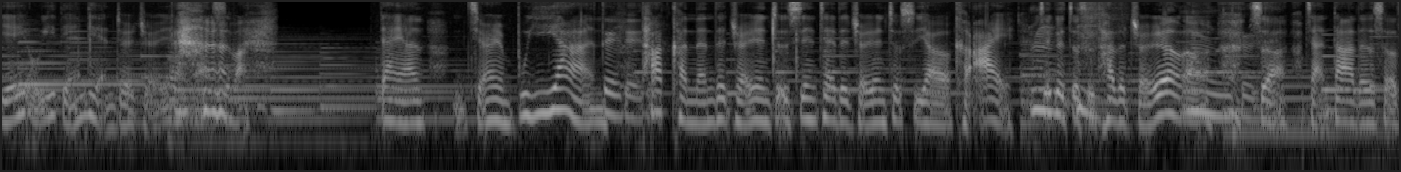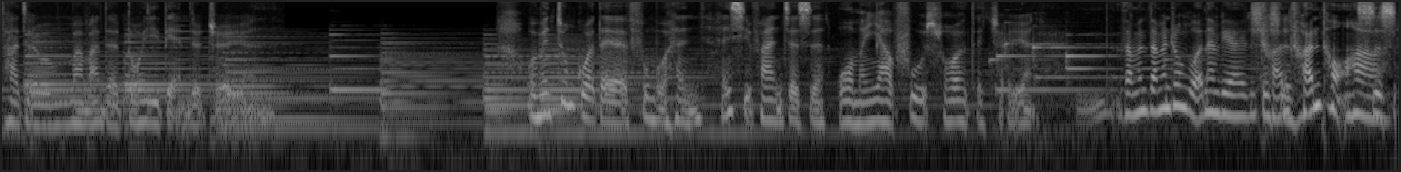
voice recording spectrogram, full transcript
也有一点点的责任，是吧？当然，责任不一样。对对，他可能的责任就是现在的责任就是要可爱，嗯这个就是他的责任了。嗯，是啊，长大的时候他就慢慢的多一点的责任。我们中国的父母很很喜欢，就是我们要负所有的责任，咱们咱们中国那边传是。传统哈，是是。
